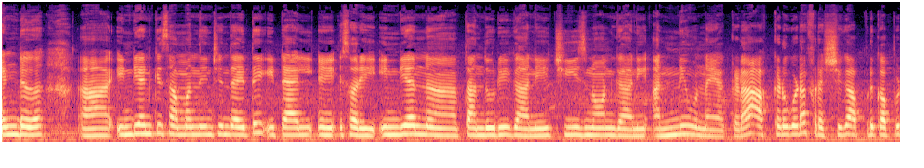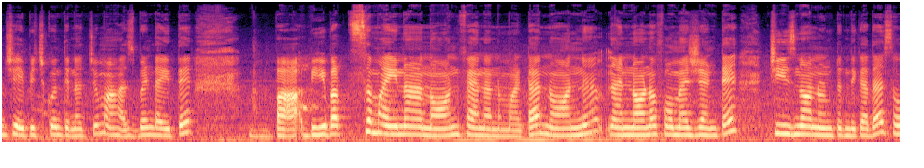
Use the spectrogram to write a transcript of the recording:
అండ్ ఇండియన్కి సంబంధించింది అయితే ఇటాలి సారీ ఇండియన్ తందూరి కానీ చీజ్ నాన్ కానీ అన్నీ ఉన్నాయి అక్కడ. అక్కడ కూడా ఫ్రెష్గా అప్పటికప్పుడు చేయించుకొని తినొచ్చు. మా హస్బెండ్ అయితే బా బీభత్సమైన నాన్ ఫ్యాన్ అనమాట naan and naan of fromage అంటే చీజ్ నాన్ ఉంటుంది కదా సో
